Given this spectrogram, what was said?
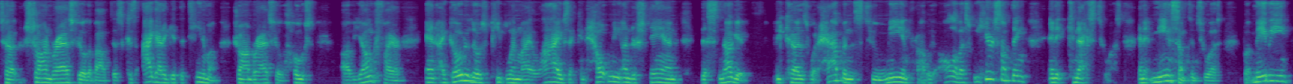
to Sean Brasfield about this because I got to get the team up. Sean Brasfield, host of Young Fire. And I go to those people in my lives that can help me understand this nugget because what happens to me and probably all of us, we hear something and it connects to us and it means something to us, but maybe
